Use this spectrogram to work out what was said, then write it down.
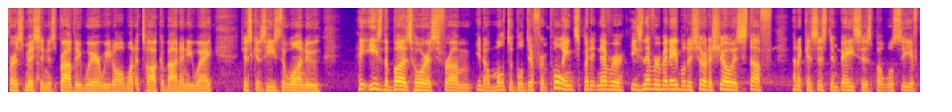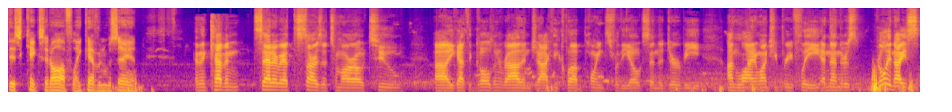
first mission is probably where we'd all want to talk about anyway, just because he's the one who he's the buzz horse from you know multiple different points, but it never he's never been able to sort of show his stuff on a consistent basis. But we'll see if this kicks it off, like Kevin was saying. And then Kevin Saturday at the Stars of Tomorrow too. Uh, you got the Goldenrod and Jockey Club points for the Oaks and the Derby online. Why don't you briefly? And then there's really nice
